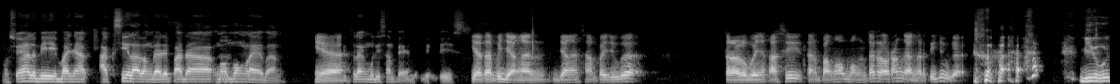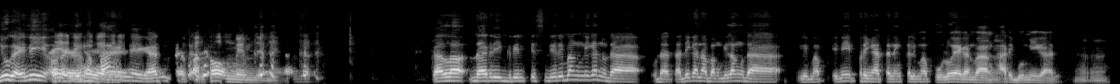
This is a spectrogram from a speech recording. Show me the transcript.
Maksudnya lebih banyak aksi lah bang daripada hmm. ngomong lah ya bang. Iya. Itulah yang mau disampaikan Greenpeace. Ya tapi jangan jangan sampai juga terlalu banyak aksi tanpa ngomong ntar orang nggak ngerti juga. Bingung juga ini orang iya, ini ngapain nih kan? Pantomim jadi kan. Kalau dari Greenpeace sendiri Bang, ini kan udah udah tadi kan Abang bilang udah lima ini peringatan yang ke-50 ya kan Bang, hmm. Hari Bumi kan. Hmm.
